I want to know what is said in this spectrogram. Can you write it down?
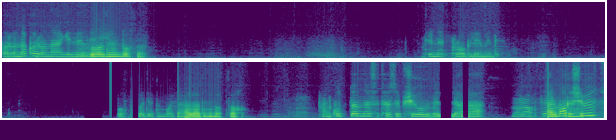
Korona korona gelin. Gözünü dostlar. İnternet problemidir. Dostlar getin Wi-Fi hərlədim indi açaq. Hem kuttan nasıl tersi bir şey olur böyle. Elma kaşı 3.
